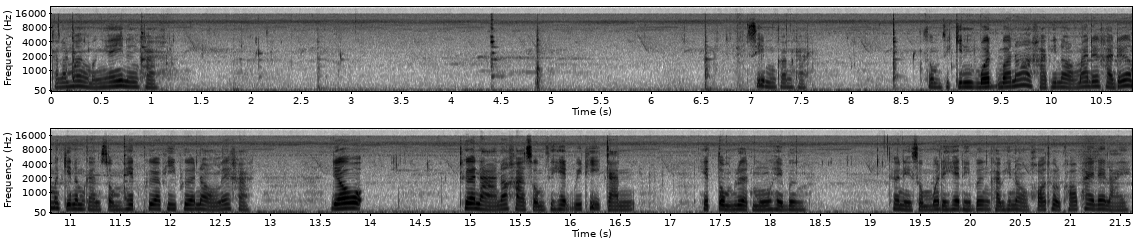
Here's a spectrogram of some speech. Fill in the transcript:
กะละมังบางไงนึงค่ะซิมก่อนค่ะสมสิกินเบิดบ่เนาะค่ะ พี่น้องมาเด้อค่ะเด้อมากินน้ำกันสมเฮ็ดเพื่อพี่เพื่อน้องเลยค่ะ เดี๋ยวเทื่อหนาเนาะค่ะ สมสิเฮ็ดวิธีการเฮ็ดต้มเลือดหมูให้เบิ่ง เท่านี้สมบูรณ์เฮ็ดให้เบิ่งค่ะพี่น้องขอโทษขออภัยได้หลายๆ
